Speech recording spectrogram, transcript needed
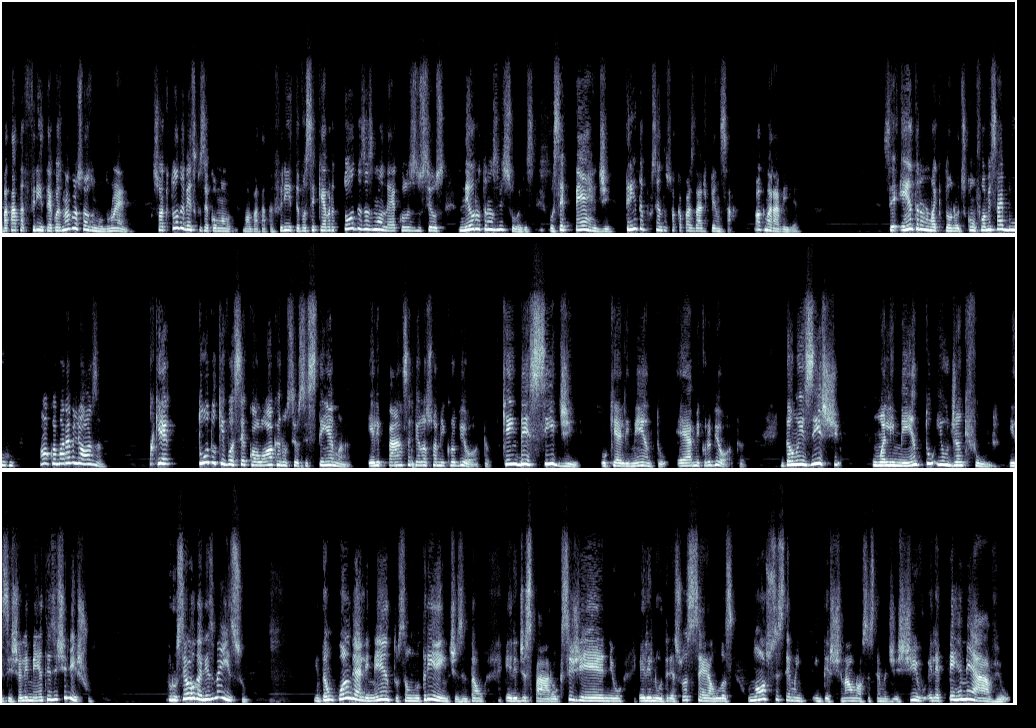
Batata frita é a coisa mais gostosa do mundo, não é? Só que toda vez que você come uma batata frita, você quebra todas as moléculas dos seus neurotransmissores. Você perde 30% da sua capacidade de pensar. Olha que maravilha. Você entra no McDonald's com fome e sai burro. É uma coisa maravilhosa. Porque tudo que você coloca no seu sistema, ele passa pela sua microbiota. Quem decide o que é alimento é a microbiota. Então não existe um alimento e o junk food. Existe alimento existe lixo. Para o seu organismo é isso. Então, quando é alimento, são nutrientes. Então, ele dispara oxigênio, ele nutre as suas células. O nosso sistema intestinal, o nosso sistema digestivo, ele é permeável.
